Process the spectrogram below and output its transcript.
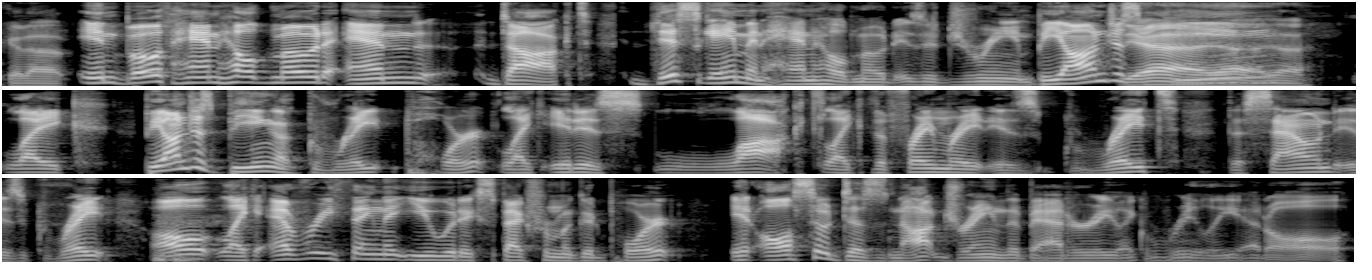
pick it up. in both handheld mode and docked. This game in handheld mode is a dream. Beyond just Yeah, being yeah, yeah. like beyond just being a great port, like it is locked. Like the frame rate is great, the sound is great. All hmm. like everything that you would expect from a good port. It also does not drain the battery like really at all,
